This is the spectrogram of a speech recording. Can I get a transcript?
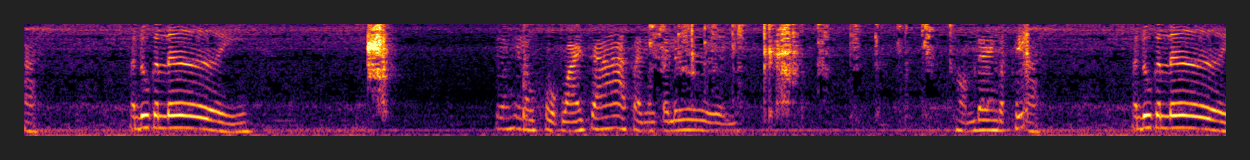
อะมาดูกันเลยเครื่องที่เราโขลกไว้จ้าใส่ลงไปเลย หอมแดงกับพริกอะมาดูกันเลย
